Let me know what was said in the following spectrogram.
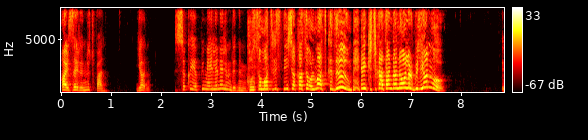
Hayır Zerrin lütfen. Ya şaka yapayım eğlenelim dedim. Konsomatrisliğin şakası olmaz kızım. En küçük hatanda ne olur biliyor musun? Ee,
